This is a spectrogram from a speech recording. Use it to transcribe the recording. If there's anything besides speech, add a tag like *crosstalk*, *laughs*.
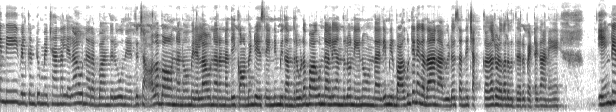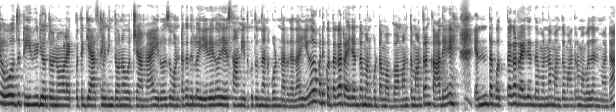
అండి. Welcome to my channel. ఎలా ఉన్నారబ్బా అందరూ? నేనైతే చాలా బాగున్నాను. మీరు ఎలా ఉన్నారన్నది కామెంట్ చేసేయండి. మీరు అందరూ కూడా బాగుండాలి. అందులో నేను ఉండాలి. మీరు బాగుంటేనే కదా నా వీడియోస్ అన్నీ చక్కగా చూడగలుగుతారు పెట్టగానే. ఏంటి రోజు టీ వీడియోతోనో లేకపోతే గ్యాస్ క్లీనింగ్తోనో వచ్చామా ఈరోజు వంటగదిలో ఏదేదో చేస్తాను ఎతుకుతుంది అనుకుంటున్నారు కదా. ఏదో ఒకటి కొత్తగా ట్రై చేద్దాం అనుకుంటాం అబ్బా. మనతో మాత్రం కాదే. ఎంత కొత్తగా ట్రై చేద్దామన్నా మనతో మాత్రం అవ్వదనమాట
